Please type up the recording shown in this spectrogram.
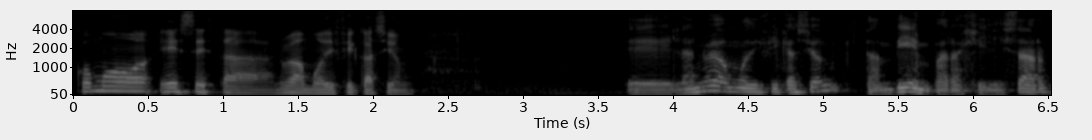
¿Cómo es esta nueva modificación? Eh, la nueva modificación también para agilizar,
